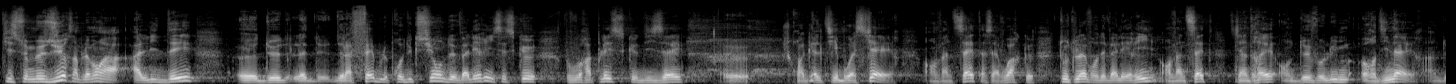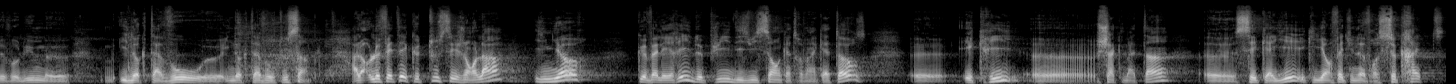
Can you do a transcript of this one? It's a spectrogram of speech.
qui se mesure simplement à, l'idée euh, de, de, la faible production de Valérie. C'est ce que vous vous rappelez ce que disait, euh, je crois, Galtier-Boissière en 27, à savoir que toute l'œuvre de Valérie en 27 tiendrait en deux volumes ordinaires, hein, deux volumes euh, in, octavo, in octavo tout simple. Alors le fait est que tous ces gens-là ignorent que Valérie, depuis 1894, écrit chaque matin euh, ces cahiers, et qui est en fait une œuvre secrète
